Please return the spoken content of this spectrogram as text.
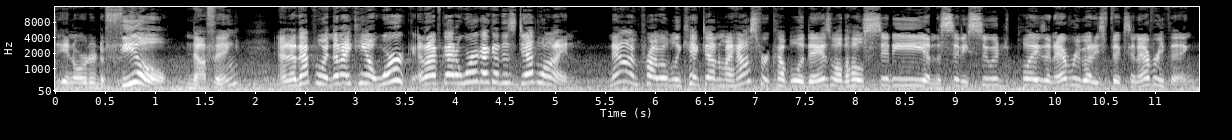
in order to feel nothing. And at that point, then I can't work, and I've got to work. I got this deadline. Now I'm probably kicked out of my house for a couple of days while the whole city and the city sewage plays and everybody's fixing everything.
